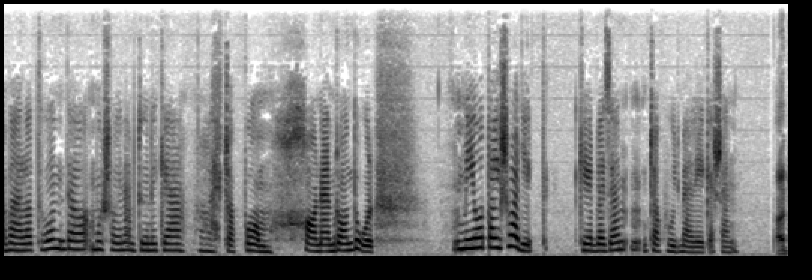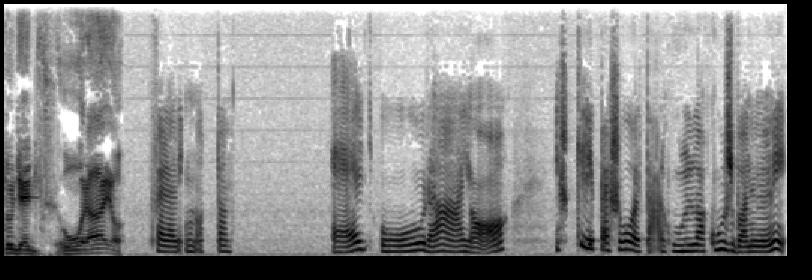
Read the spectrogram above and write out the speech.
Vállat von, de a mosoly nem tűnik el. Lecsapom, ha nem rondul. Mióta is vagy itt? Kérdezem, csak úgy mellékesen. Hát ugye egy órája? Feleli unottan. Egy órája? És képes voltál hullakusban ülni?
